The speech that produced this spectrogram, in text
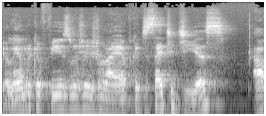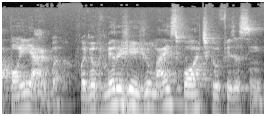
Eu lembro que eu fiz um jejum na época de sete dias, a pão e água. Foi meu primeiro jejum mais forte que eu fiz assim.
